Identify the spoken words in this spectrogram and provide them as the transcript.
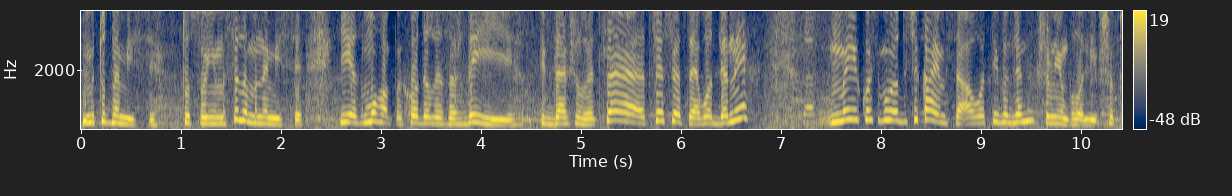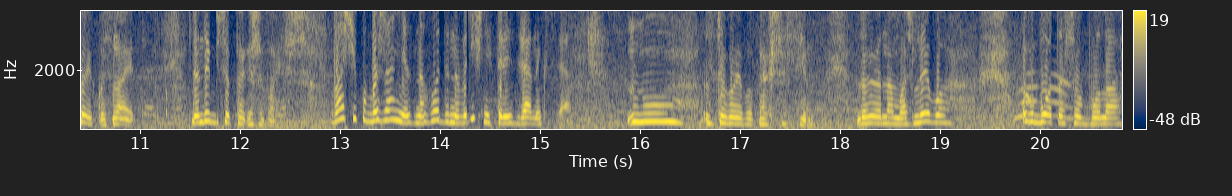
ми тут на місці, тут своїми силами на місці. Є змога, приходили завжди і піддержували. Це, це святе. От для них ми якось може дочекаємося, а от іменно для них, щоб їм було ліпше, то якось знаєте. Для них більше переживаєш. Ваші побажання з нагоди новорічних та різдвяних свят. Ну, здоров'я, по-перше, всім. Здоров'я нам важливо, робота, щоб була,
